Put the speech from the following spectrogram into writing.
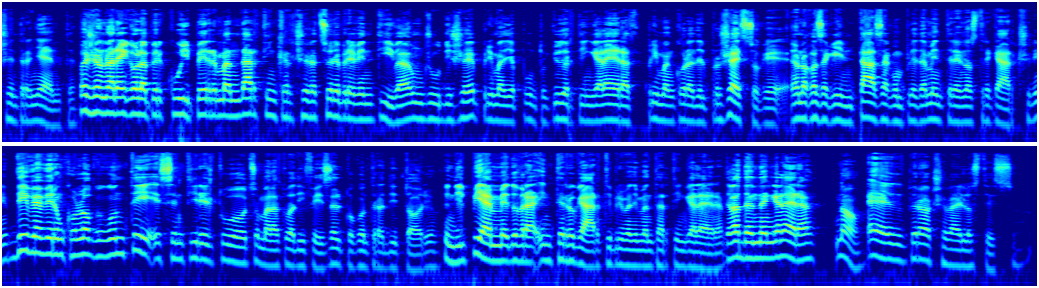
c'entra niente. Poi c'è una regola per cui per mandarti in carcerazione preventiva un giudice, prima di appunto chiuderti in galera, prima ancora del processo, che è una cosa che intasa completamente le nostre carceri, deve avere un colloquio con te e sentire il tuo, insomma, la tua difesa, il tuo contraddittorio. Quindi il PM dovrà interrogarti prima di mandarti in galera. Te va ad in galera? No, eh, però ce vai lo stesso.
